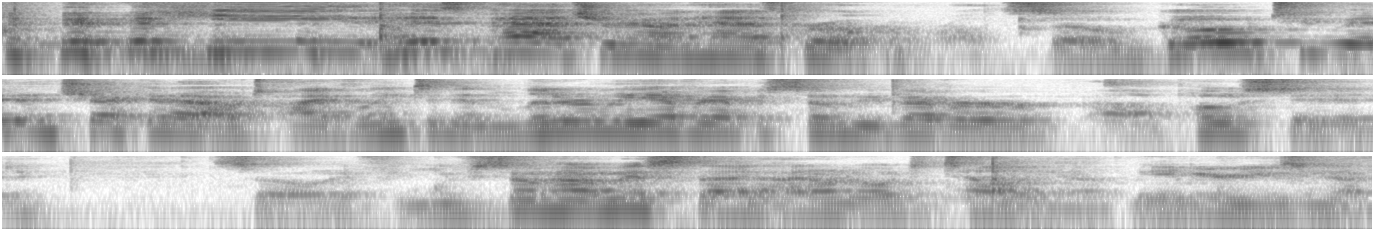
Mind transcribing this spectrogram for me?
he his Patreon has Broken World, so go to it and check it out. I've linked it in literally every episode we've ever uh, posted. So if you've somehow missed that, I don't know what to tell you. Maybe you're using a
